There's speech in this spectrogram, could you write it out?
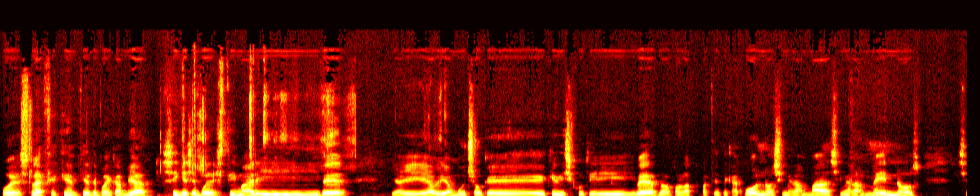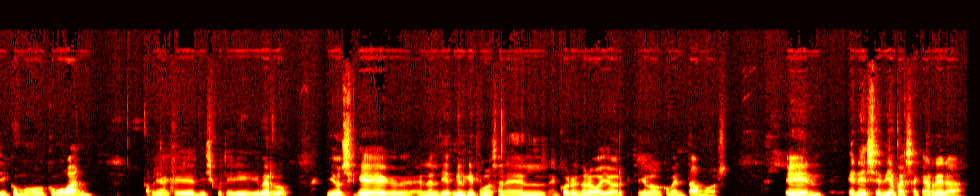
pues la eficiencia te puede cambiar. Sí que se puede estimar y ver y ahí habría mucho que, discutir y ver, ¿no? Con las zapatillas de carbono, si me dan más, si me dan menos, si cómo, cómo van. Habría que discutir y verlo. Yo sí que en el 10.000 que hicimos en, el, en Corriendo Nueva York, sí que lo comentamos, en, en ese día para esa carrera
